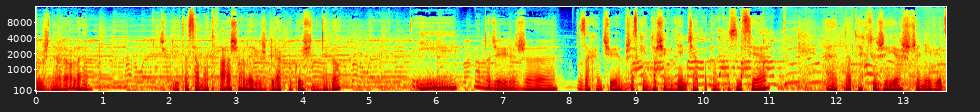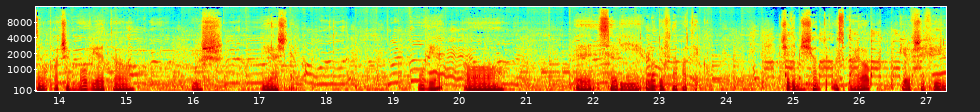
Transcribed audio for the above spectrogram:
różne role, czyli ta sama twarz, ale już gra kogoś innego. I mam nadzieję, że zachęciłem wszystkich do sięgnięcia po tą pozycję. Dla tych, którzy jeszcze nie wiedzą o czym mówię, to już wyjaśniam. Mówię o y, serii Lodów na patyku. 78 rok, pierwszy film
